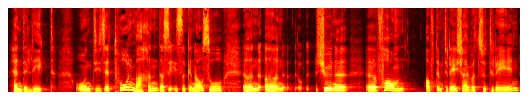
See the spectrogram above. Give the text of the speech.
Hände liegt. Und diese Ton machen, das ist genauso äh, äh, schöne äh, Form auf dem Drehscheibe zu drehen,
